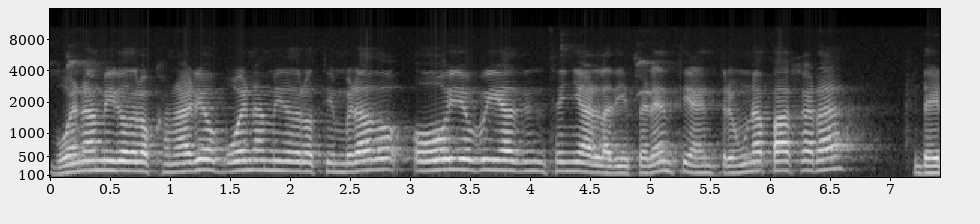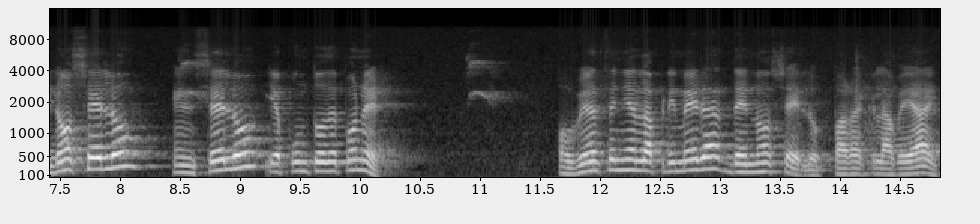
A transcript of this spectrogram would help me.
Buenas amigos de los canarios, buenas amigos de los timbrados. Hoy os voy a enseñar la diferencia entre una pájara de no celo, en celo y a punto de poner. Os voy a enseñar la primera de no celo para que la veáis.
